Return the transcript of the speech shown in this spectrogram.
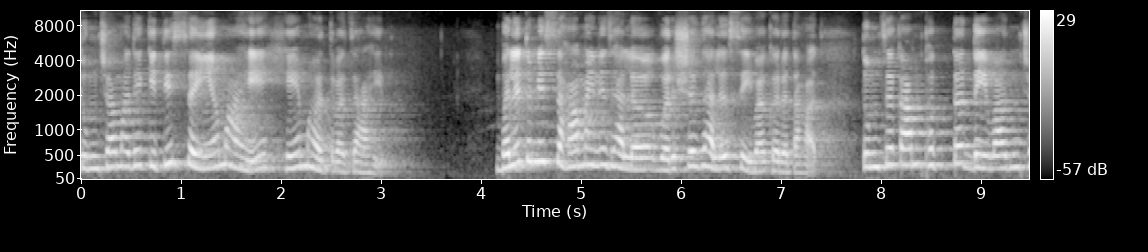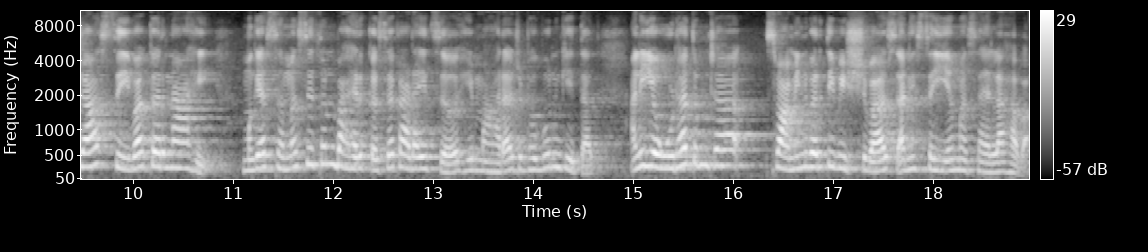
तुमच्यामध्ये किती संयम आहे? हे महत्त्वाचं आहे. भले तुम्ही सहा महिने झालं वर्ष झालं सेवा करत आहात. तुमचं काम फक्त देवांच्या सेवा करणं आहे. मग या समस्येतून बाहेर कसं काढायचं हे महाराज बघून घेतात. आणि एवढा तुमच्या स्वामींवरती विश्वास आणि संयम असायला हवा.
